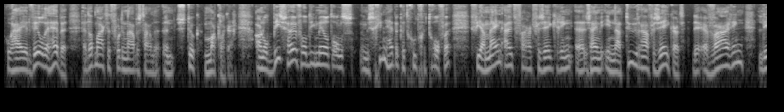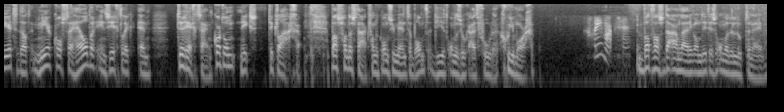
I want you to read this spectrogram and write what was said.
hoe hij het wilde hebben. En dat maakt het voor de nabestaanden een stuk makkelijker. Arnold Biesheuvel die mailt ons... misschien heb ik het goed getroffen. Via mijn uitvaartverzekering uh, zijn we in Natura verzekerd. De ervaring leert dat meerkosten helder, inzichtelijk en terecht zijn. Kortom, niks te klagen. Bas van der Staak van de Consumentenbond, die het onderzoek uitvoerde. Goedemorgen. Goedemorgen. Wat was de aanleiding om dit eens onder de loep te nemen?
